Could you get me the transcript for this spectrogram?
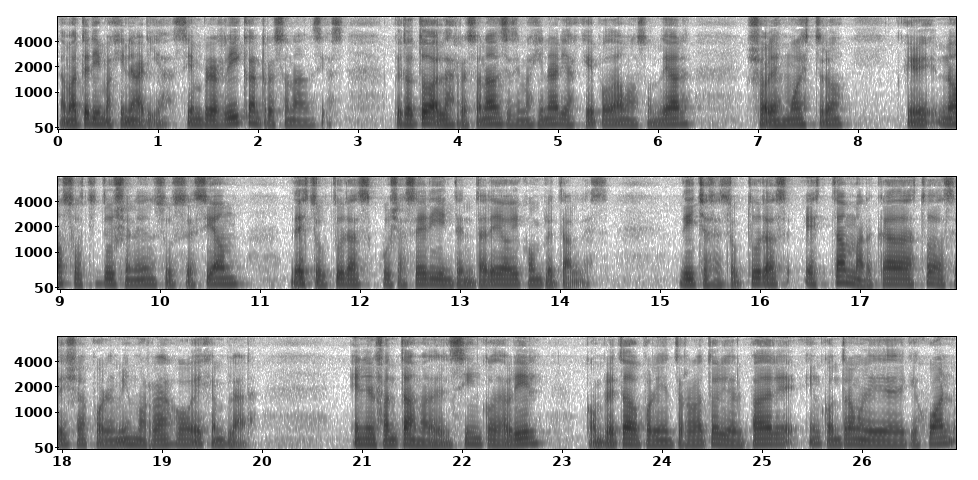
la materia imaginaria, siempre rica en resonancias. Pero todas las resonancias imaginarias que podamos sondear, yo les muestro que no sustituyen en sucesión de estructuras cuya serie intentaré hoy completarles. Dichas estructuras están marcadas todas ellas por el mismo rasgo ejemplar. En el fantasma del 5 de abril, completado por el interrogatorio del padre, encontramos la idea de que Juan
